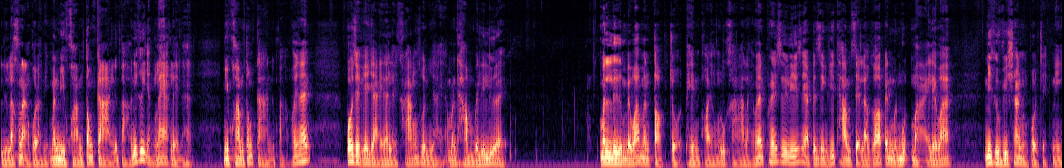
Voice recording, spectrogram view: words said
หรือลักษณะของ product นี้มันมีความต้องการหรือเปล่า นี่คืออย่างแรกเลยนะฮะมีความต้องการหรือเปล่า เพราะฉะนั้นโปรเจกต์ใหญ่ๆหลายๆครั้งส่วนใหญ่มันทำไปเรื่อยๆ มันลืมไปว่ามันตอบโจทย์ pain point ของลูกค้าอะไร เพราะฉะนั้น press release เนี่ยเป็นสิ่งที่ทำเสร็จแล้วก็เป็นเหมือนหมุดหมายเลยว่า นี่คือ vision ของโปรเจกต์นี้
